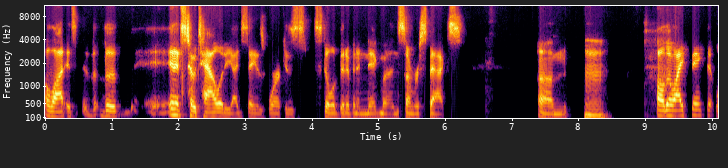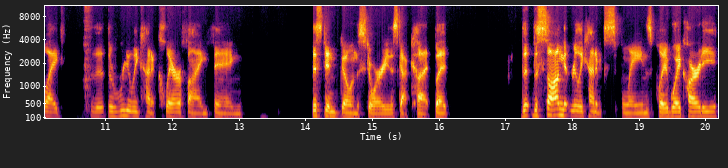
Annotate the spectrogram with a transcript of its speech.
A lot, it's the, the in its totality, I'd say his work is still a bit of an enigma in some respects. Um, Mm. although I think that like the the really kind of clarifying thing, this didn't go in the story, this got cut, but the the song that really kind of explains Playboi Carti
